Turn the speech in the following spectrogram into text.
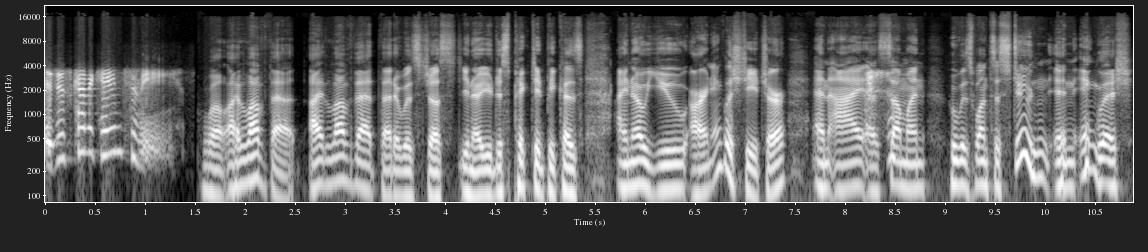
it just kind of came to me. Well, I love that. I love that that it was just, you know, you just picked it because I know you are an English teacher and I as someone who was once a student in English,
